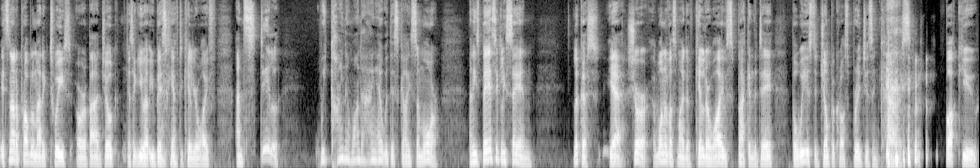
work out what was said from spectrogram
it's not a problematic tweet or a bad joke. It's like you you basically have to kill your wife, and still, we kind of want to hang out with this guy some more. And he's basically saying, "Look at yeah, sure, one of us might have killed our wives back in the day, but we used to jump across bridges in cars. Fuck you."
